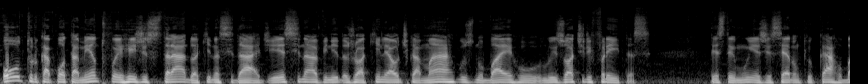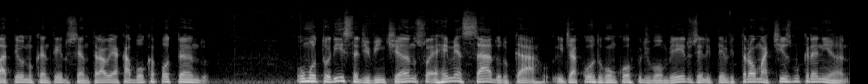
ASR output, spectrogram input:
Outro capotamento foi registrado aqui na cidade, esse na Avenida Joaquim Leal de Camargos, no bairro Luizote de Freitas. Testemunhas disseram que o carro bateu no canteiro central e acabou capotando. O motorista de 20 anos foi arremessado do carro e, de acordo com o Corpo de Bombeiros, ele teve traumatismo craniano.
